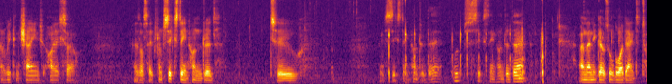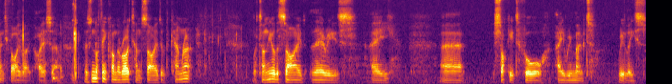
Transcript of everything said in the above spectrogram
and we can change ISO as I said from 1600 to 1600 there. Whoops 1600 there and then it goes all the way down to 25 ISO there's nothing on the right hand side of the camera but on the other side there is a uh, socket for a remote release.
